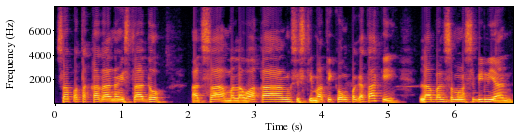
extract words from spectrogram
sa patakaran ng Estado at sa malawakang sistematikong pag-atake laban sa mga sibilyan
